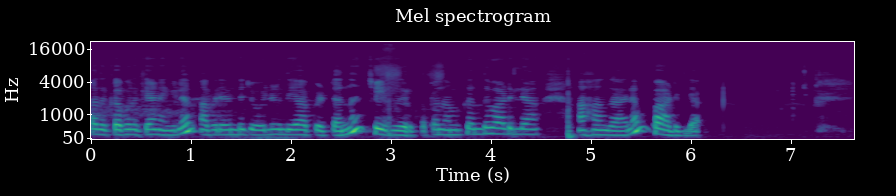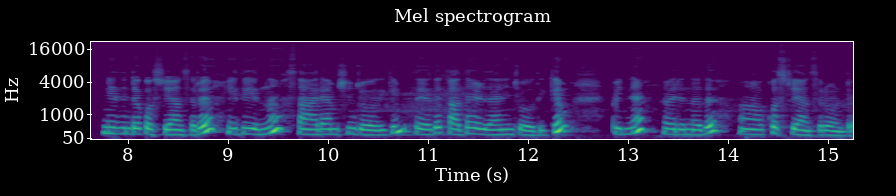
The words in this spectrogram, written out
പതുക്കെ പതുക്കെയാണെങ്കിലും അവരവൻ്റെ ജോലി എന്ത് ചെയ്യുക പെട്ടെന്ന് ചെയ്തു തീർക്കും അപ്പം നമുക്ക് എന്ത് പാടില്ല അഹങ്കാരം പാടില്ല ഇനി ഇതിന്റെ ക്വസ്റ്റ്യൻ ആൻസർ ഇതിൽ നിന്ന് സാരാംശം ചോദിക്കും അതായത് കഥ എഴുതാനും ചോദിക്കും. പിന്നെ വരുന്നത് ക്വസ്റ്റ്യൻ ആൻസറും ഉണ്ട്.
